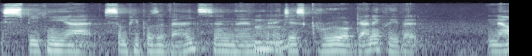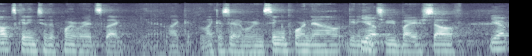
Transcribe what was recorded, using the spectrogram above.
speaking at some people's events, and then it just grew organically. But now it's getting to the point where it's like, yeah, like like I said, we're in Singapore now, getting Yep. interviewed by yourself. Yep.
